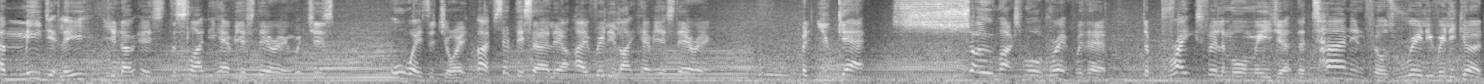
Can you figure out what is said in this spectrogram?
immediately you notice the slightly heavier steering which is always a joy. I've said this earlier i really like heavier steering. But you get so much more grip with it. The brakes feel more immediate. The turning feels really really good.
